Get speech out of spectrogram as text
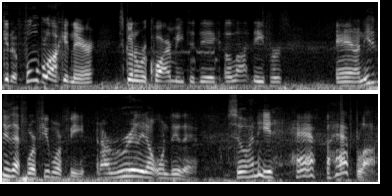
get a full block in there, it's gonna require me to dig a lot deeper and I need to do that for a few more feet and I really don't want to do that. So I need half a half block.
